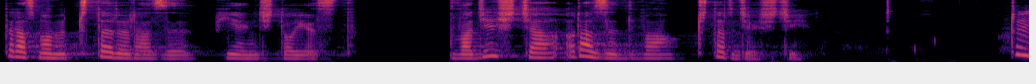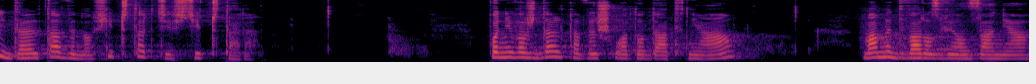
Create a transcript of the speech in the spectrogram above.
Teraz mamy 4 razy 5 to jest 20, razy 2 40. Czyli delta wynosi 44. Ponieważ delta wyszła dodatnia, mamy dwa rozwiązania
